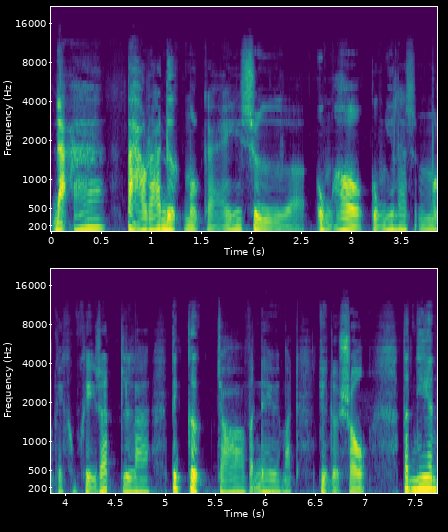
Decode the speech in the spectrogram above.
đã tạo ra được một cái sự ủng hộ cũng như là một cái không khí rất là tích cực cho vấn đề về mặt chuyển đổi số. Tất nhiên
